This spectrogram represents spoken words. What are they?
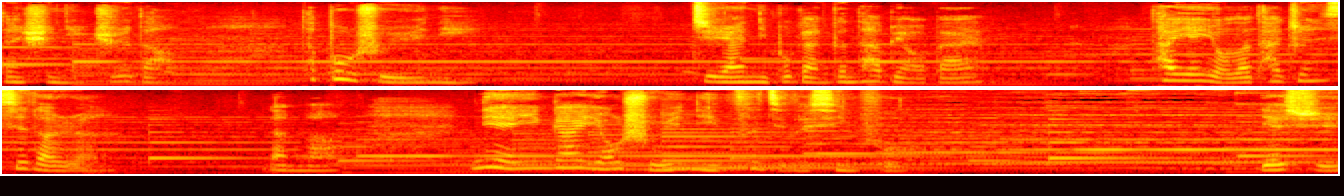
但是你知道，他不属于你。既然你不敢跟他表白，他也有了他珍惜的人，那么。你也应该有属于你自己的幸福。也许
